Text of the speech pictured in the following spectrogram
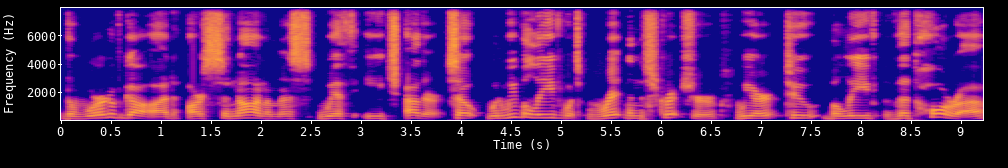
the word of God are synonymous with each other. So when we believe what's written in the scripture, we are to believe the Torah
